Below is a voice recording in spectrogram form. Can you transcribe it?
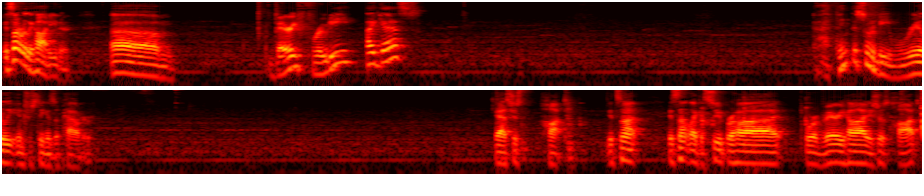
it's not really hot either. Um, very fruity, I guess. I think this one would be really interesting as a powder. Yeah, it's just hot. It's not it's not like a super hot or very hot, it's just hot.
